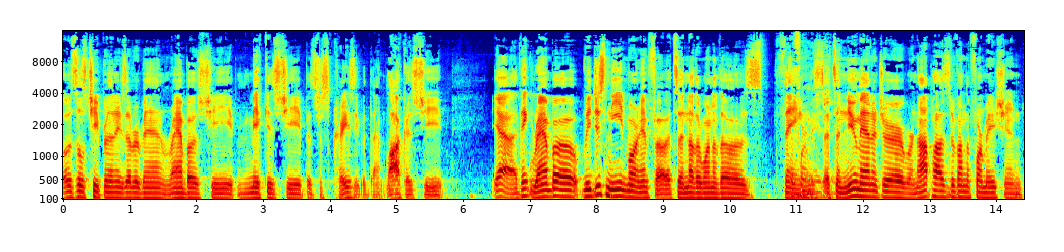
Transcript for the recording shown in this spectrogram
Ozil's cheaper than he's ever been. Rambo's cheap. Mick is cheap. It's just crazy with them. Laka's cheap. Yeah, I think Rambo. We just need more info. It's another one of those things. It's a new manager. We're not positive on the formation.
